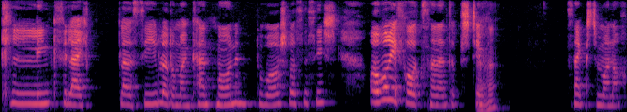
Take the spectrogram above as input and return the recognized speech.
klingt vielleicht plausibel oder man kann meinen, du weißt, was es ist. Aber ich frage es noch nicht, ob es stimmt. Mhm. Das nächste Mal noch.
